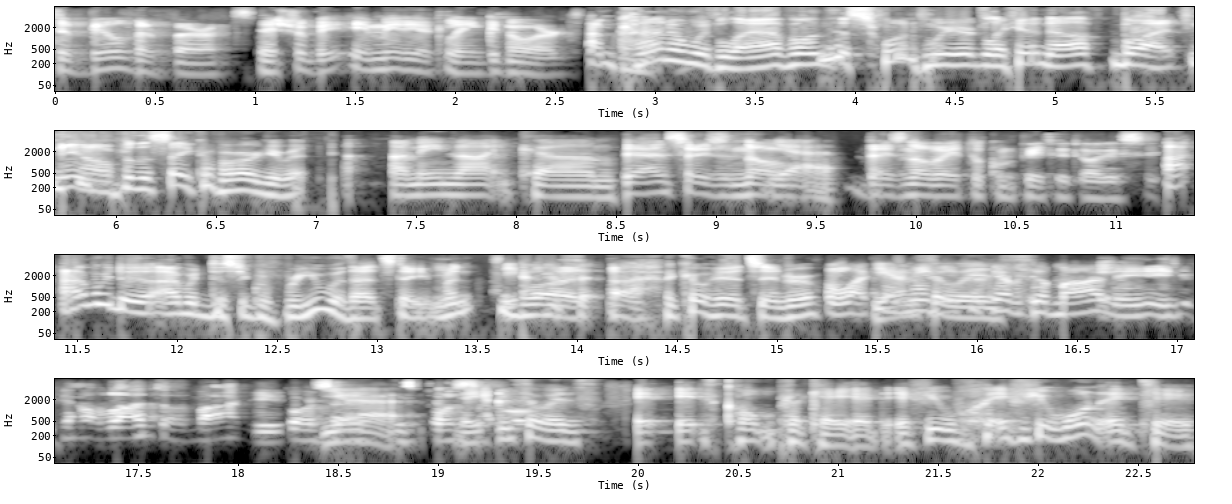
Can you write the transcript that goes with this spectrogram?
the Bilderbergs, they should be immediately ignored. I'm kind of with Lav on this one, weirdly enough, but you know, for the sake of argument, I mean, like, um, The answer is no. Yeah. There is no way to compete with Odysee. I, I would uh, I would disagree with that statement, Yeah, but uh, go ahead, Sandro. Like, The I mean, answer if you have the money, if you have a lot of money, of course, yeah. it's The possible. answer is it, it's complicated. If you if you wanted to,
